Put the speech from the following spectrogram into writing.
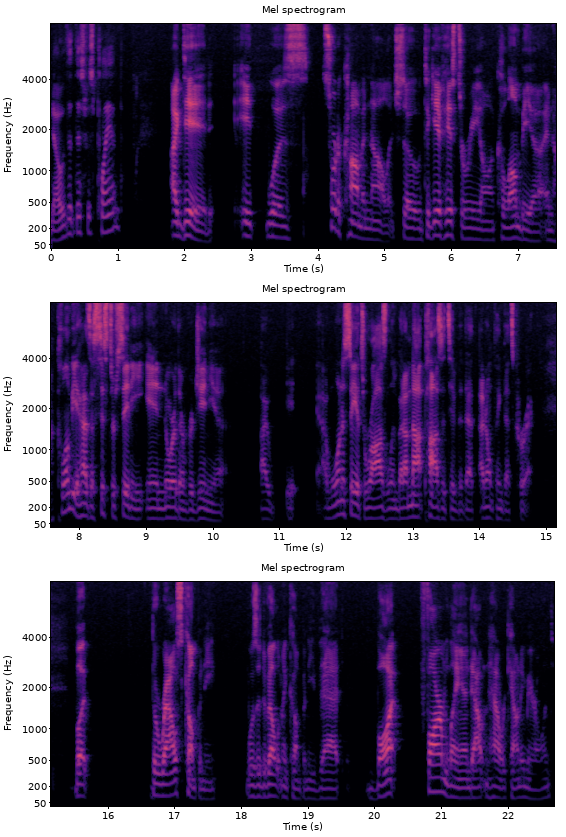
know that this was planned? I did. It was sort of common knowledge. So to give history on Columbia, and Columbia has a sister city in Northern Virginia. I it, I want to say it's Rosslyn, but I'm not positive that that I don't think that's correct. But the Rouse Company was a development company that bought farmland out in Howard County, Maryland,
